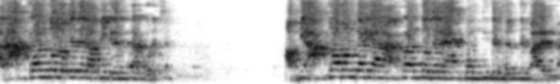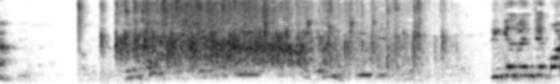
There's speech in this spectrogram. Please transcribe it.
আর আক্রান্ত লোকেদের আপনি গ্রেফতার করেছেন। আপনি আক্রমণকারী আর আক্রান্তদের এক পঙ্ক্তিতে ফেলতে পারেন না। সিঙ্গেল বেঞ্চের পর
